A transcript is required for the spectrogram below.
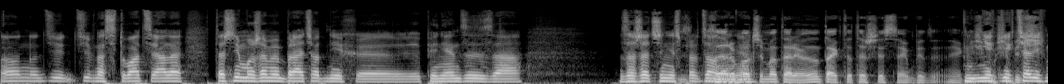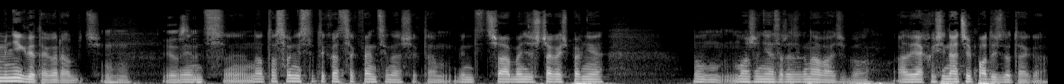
no, no dzi dziwna sytuacja, ale też nie możemy brać od nich e, pieniędzy za, za rzeczy niesprawdzone. Za nie? roboczy materiał, no tak, to też jest jakby jakiś Nie, nie być... chcieliśmy nigdy tego robić, Mhm, więc e, no to są niestety konsekwencje naszych tam, więc trzeba będzie z czegoś pewnie, no może nie zrezygnować, bo, ale jakoś inaczej podejść do tego,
